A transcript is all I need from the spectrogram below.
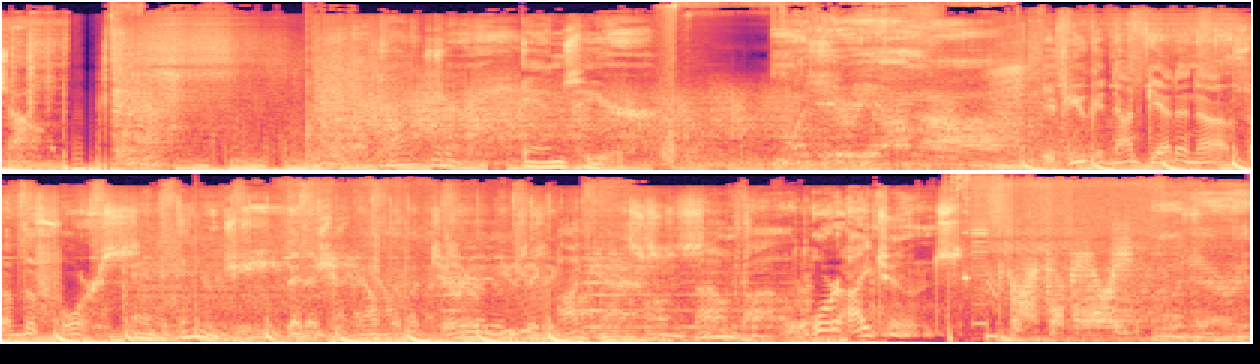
Ciao. Ends here. If you could not get enough of the force and energy, then check out the Materia Music Podcast on SoundCloud or iTunes. Materia.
